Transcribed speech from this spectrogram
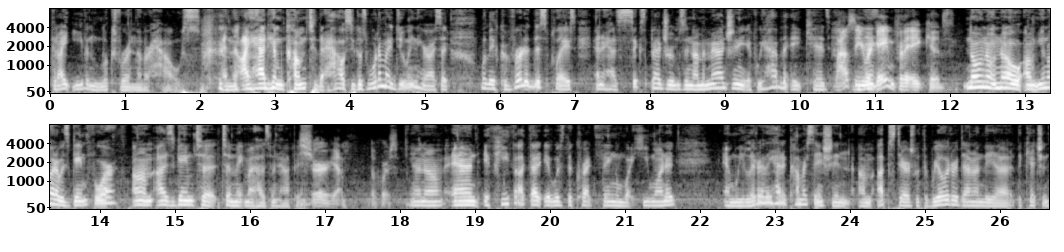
That I even looked for another house, and I had him come to the house. He goes, "What am I doing here?" I said, "Well, they've converted this place, and it has six bedrooms, and I'm imagining if we have the eight kids." Wow, so you were game for the eight kids? No, no, no. Um, you know what I was game for? Um, I was game to to make my husband happy. Sure, yeah, of course. You know, and if he thought that it was the correct thing and what he wanted and we literally had a conversation um, upstairs with the realtor down in the uh, the kitchen,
